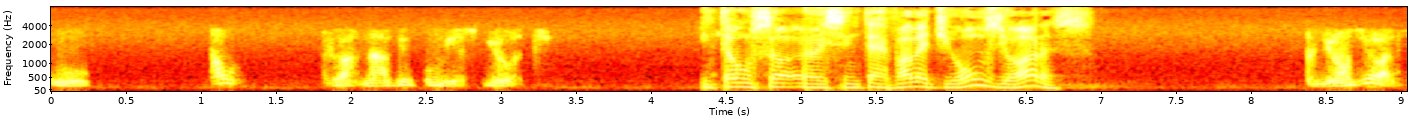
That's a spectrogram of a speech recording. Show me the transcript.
O tal jornada e o começo de outra. Então, esse intervalo é de 11 horas? De 11 horas.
